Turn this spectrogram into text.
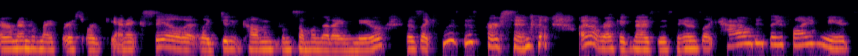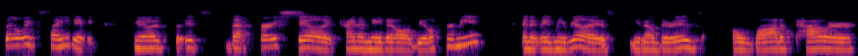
I remember my first organic sale that like didn't come from someone that I knew. I was like, who is this person? I don't recognize this name. I was like, how did they find me? It's so exciting. You know, it's it's that first sale, it kind of made it all real for me. And it made me realize, you know, there is a lot of power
